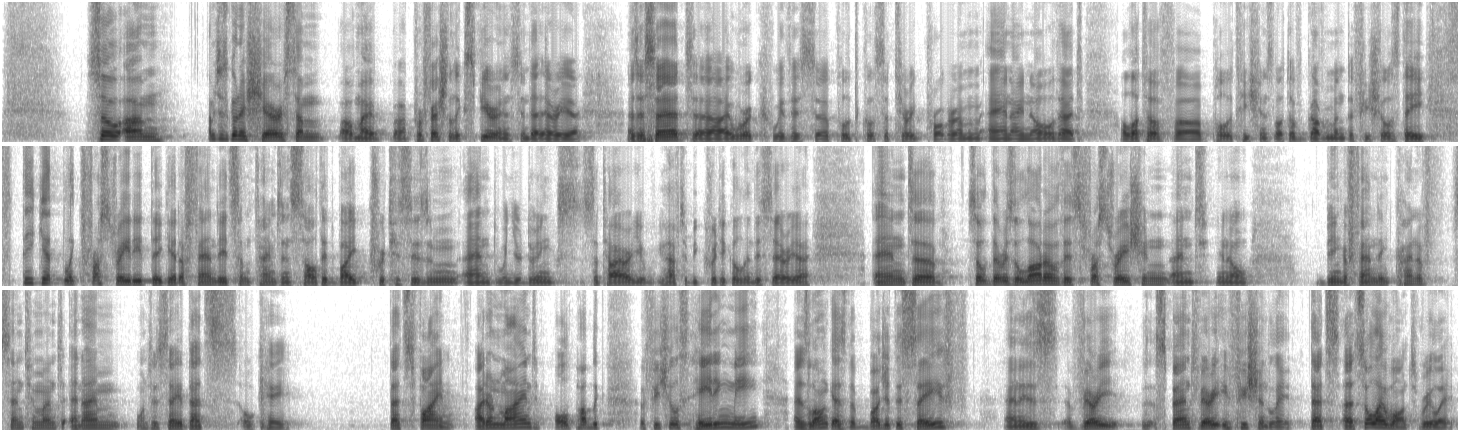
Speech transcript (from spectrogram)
So um, I'm just going to share some of my uh, professional experience in that area. As I said, uh, I work with this uh, political satiric program, and I know that a lot of uh, politicians, a lot of government officials, they, they get like frustrated, they get offended, sometimes insulted by criticism. And when you're doing satire, you, you have to be critical in this area. And uh, so there is a lot of this frustration and, you know, being offending kind of sentiment. And I want to say that's okay. That's fine. I don't mind all public officials hating me as long as the budget is safe and is very spent very efficiently. That's, that's all I want, really.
